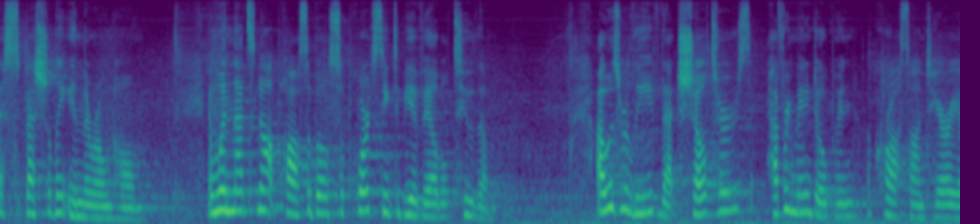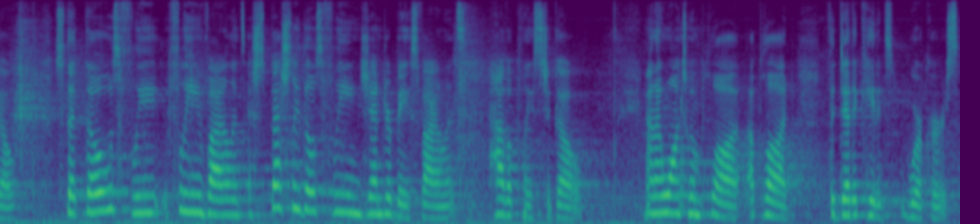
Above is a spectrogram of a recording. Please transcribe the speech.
especially in their own home. And when that's not possible, supports need to be available to them. I was relieved that shelters have remained open across Ontario so that those flee fleeing violence, especially those fleeing gender-based violence, have a place to go. And I want to applaud, the dedicated workers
